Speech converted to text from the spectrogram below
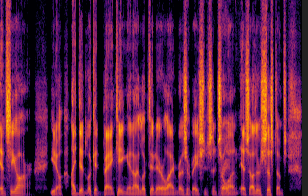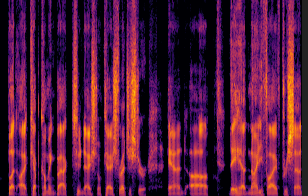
NCR, you know, I did look at banking and I looked at airline reservations and so right. on as other systems, but I kept coming back to National Cash Register. And uh, they had 95%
